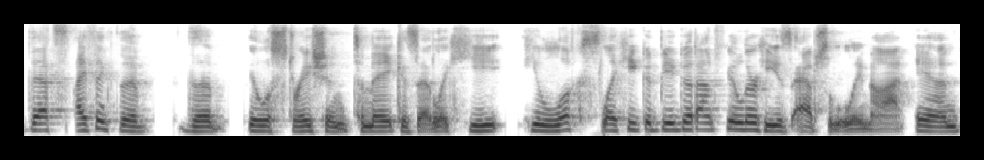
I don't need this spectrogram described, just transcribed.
that's I think the the illustration to make is that like he he looks like he could be a good outfielder, he is absolutely not, and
